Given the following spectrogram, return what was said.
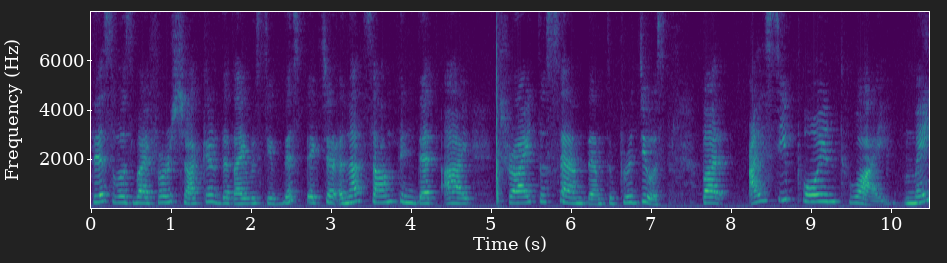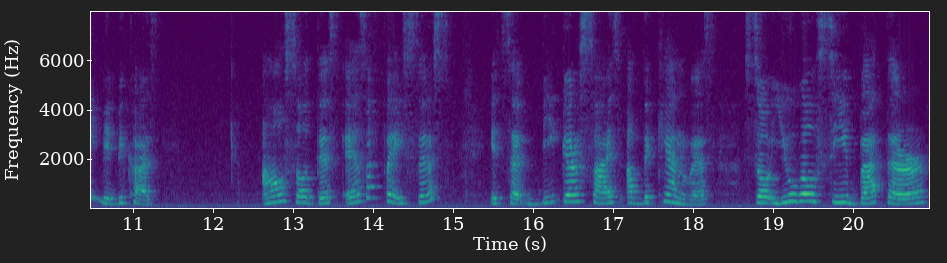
this was my first shocker that I received this picture and not something that I try to send them to produce. But I see point why. Maybe because also this is a faces. It's a bigger size of the canvas. So you will see better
